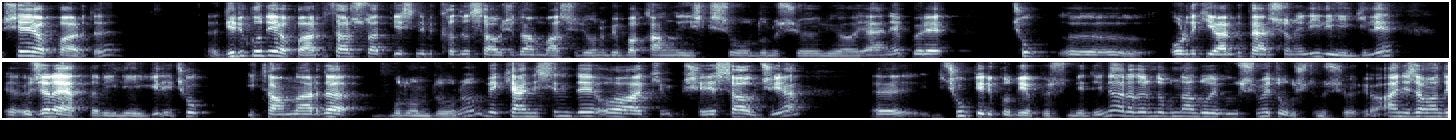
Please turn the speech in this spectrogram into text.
şey yapardı. E, dedikodu yapardı. Tarsus Adliyesi'nde bir kadın savcıdan bahsediyor. Onun bir bakanlığı ilişkisi olduğunu söylüyor. Yani hep böyle çok e, oradaki yargı personeliyle ilgili e, özel hayatları ile ilgili çok ithamlarda bulunduğunu ve kendisini de o hakim şeye savcıya e, çok dedikodu yapıyorsun dediğini aralarında bundan dolayı bir husumet oluştuğunu söylüyor. Aynı zamanda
